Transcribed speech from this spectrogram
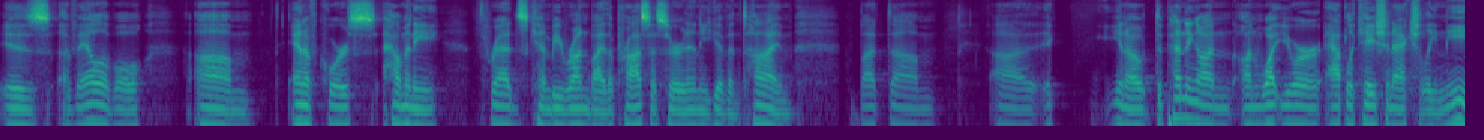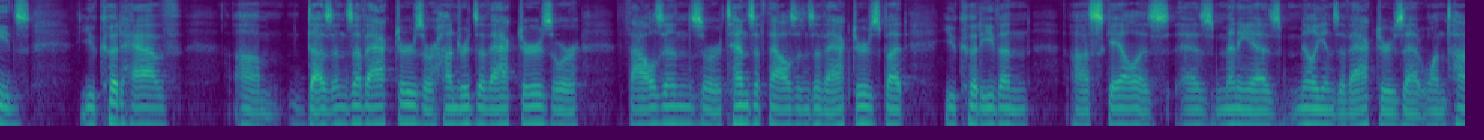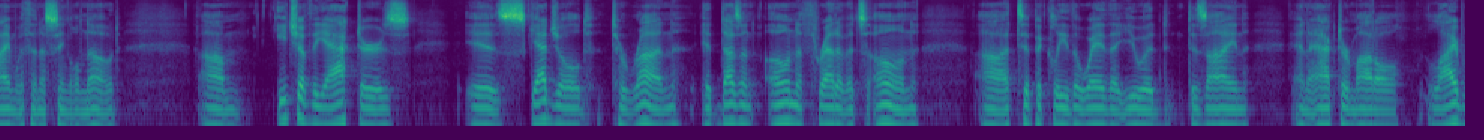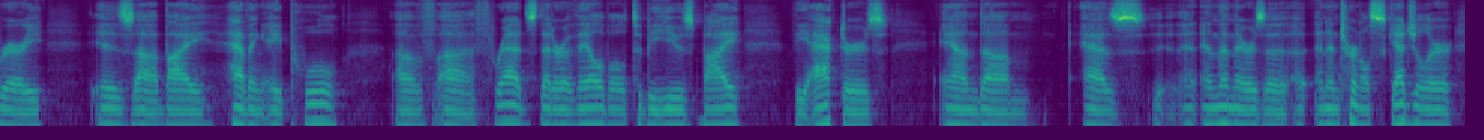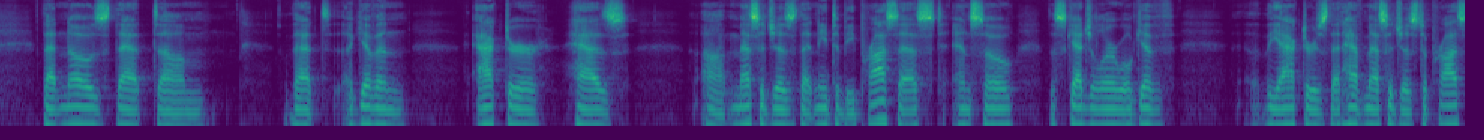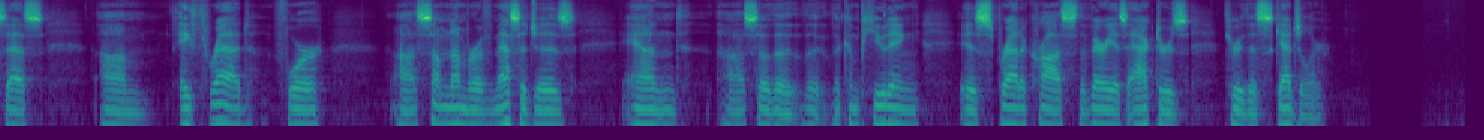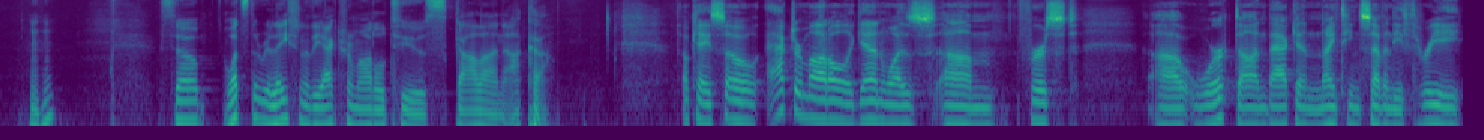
is available um, and of course, how many threads can be run by the processor at any given time. But um, uh, it, you know, depending on on what your application actually needs, you could have um, dozens of actors or hundreds of actors or thousands or tens of thousands of actors, but you could even uh, scale as as many as millions of actors at one time within a single node. Um, each of the actors is scheduled to run. It doesn't own a thread of its own. Uh, typically, the way that you would design an actor model library is uh, by having a pool of uh, threads that are available to be used by the actors, and um, as and then there's a, a, an internal scheduler that knows that um, that a given actor has uh, messages that need to be processed, and so the scheduler will give the actors that have messages to process um, a thread for uh, some number of messages, and uh, so the, the, the computing is spread across the various actors through this scheduler. Mm-hmm. So, what's the relation of the actor model to Scala and Akka? Okay, so actor model again was um, first uh, worked on back in 1973,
